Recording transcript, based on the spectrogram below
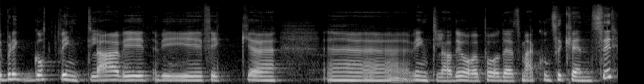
det ble godt vinkla. Vi, vi fikk eh, vinkla de over på det som er konsekvenser.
